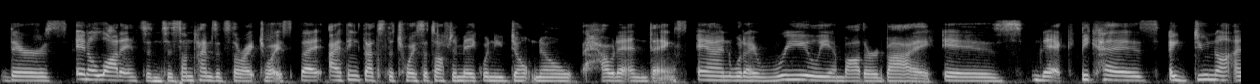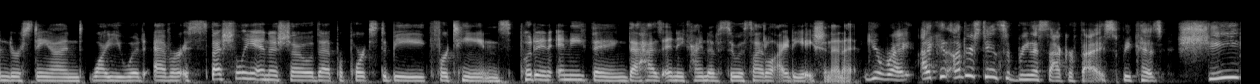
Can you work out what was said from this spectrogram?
there's, in a lot of instances, sometimes it's the right choice, but I think that's the choice that's often made when you don't know how to end things. And what I really am bothered by is Nick, because I do not understand why you would ever, especially in a show that purports to be for teens, put in anything that has any kind of suicidal ideation in it. You're right. I can understand Sabrina's sacrifice because she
